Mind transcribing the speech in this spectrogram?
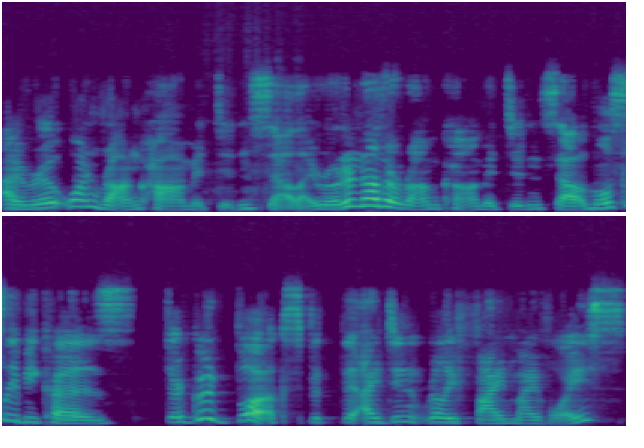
i wrote one rom-com it didn't sell. I wrote another rom-com it didn't sell mostly because they're good books but i didn't really find my voice.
